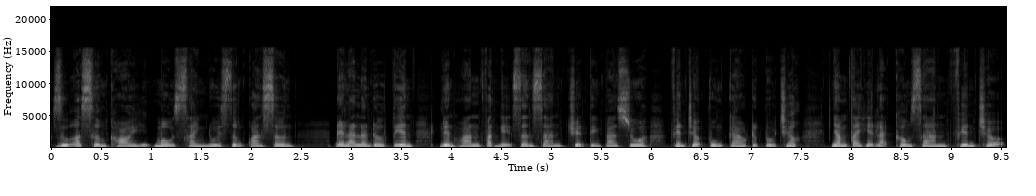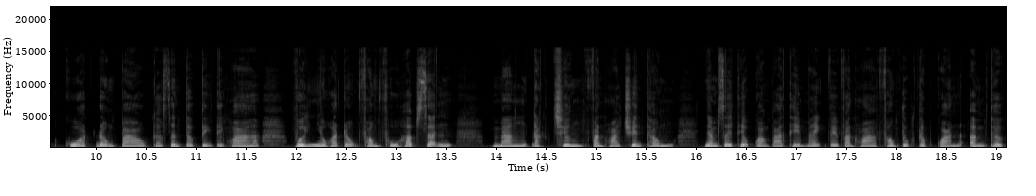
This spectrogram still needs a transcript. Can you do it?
giữa sương khói màu xanh núi rừng Quan Sơn – đây là lần đầu tiên Liên hoan văn nghệ dân gian Chuyện tình Ba Dua phiên chợ vùng cao được tổ chức nhằm tái hiện lại không gian phiên chợ của đồng bào các dân tộc tỉnh Thanh Hóa với nhiều hoạt động phong phú hấp dẫn, mang đặc trưng văn hóa truyền thống nhằm giới thiệu quảng bá thế mạnh về văn hóa phong tục tập quán ẩm thực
